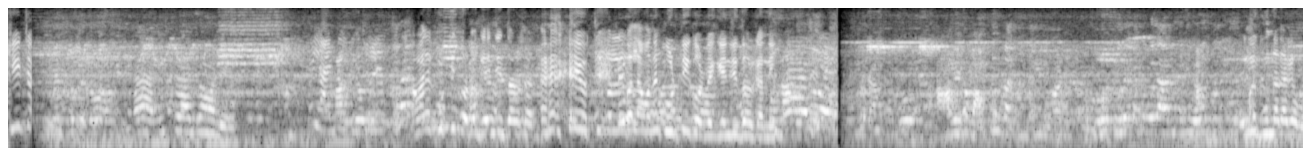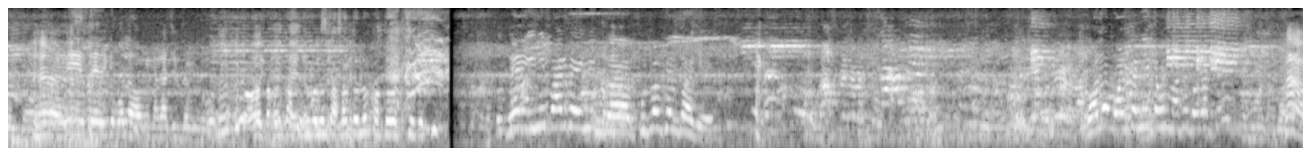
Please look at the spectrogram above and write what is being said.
কি আমাদের কুর্তি করব গেঞ্জির দরকার কুর্তি করলে বলে আমাদের কুর্তি করবে গেঞ্জি দরকার নেই। এগুলো গুন্ডাদাকে বলতে হ্যাঁ। এই এদেরকে বলে হবে না রাজীবদাকে বলতে ইনি পারবে ইনি ফুটবল খেলতে আগে। বলো বলটা নিয়ে কেমন মাঠে দৌড়াচ্ছে? হ্যাঁ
